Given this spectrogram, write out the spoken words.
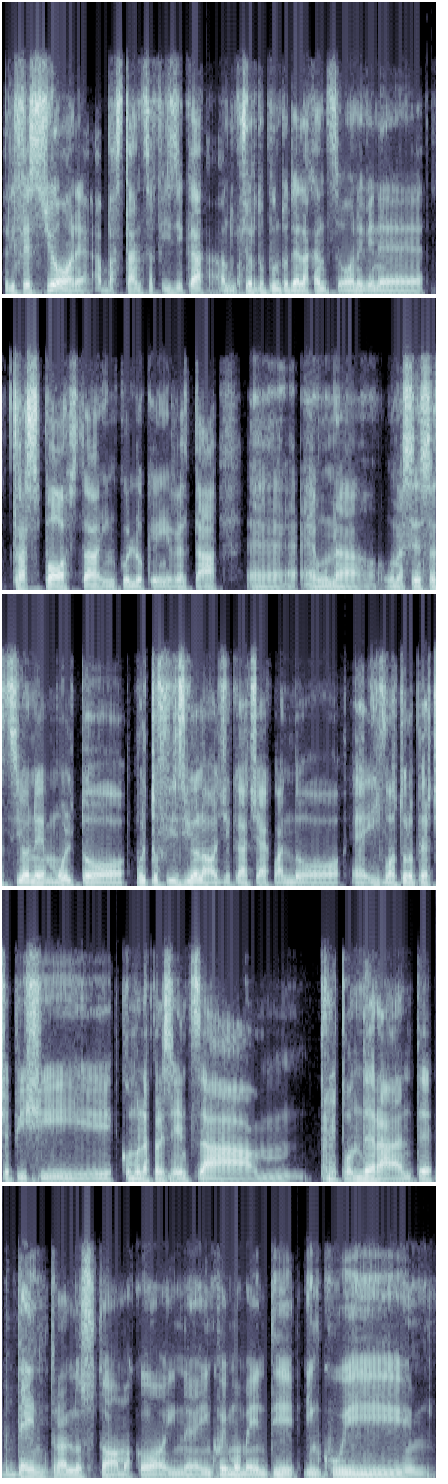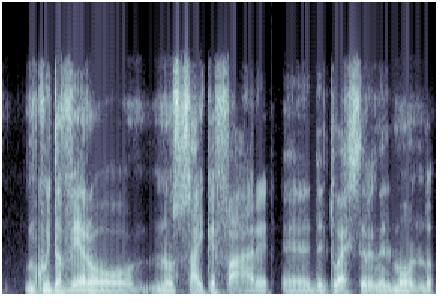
riflessione abbastanza fisica ad un certo punto della canzone viene trasposta in quello che in realtà eh, è una, una sensazione molto, molto fisiologica, cioè quando eh, il vuoto lo percepisci come una presenza mh, preponderante dentro allo stomaco in, in quei momenti in cui, in cui davvero non sai che fare eh, del tuo essere nel mondo.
